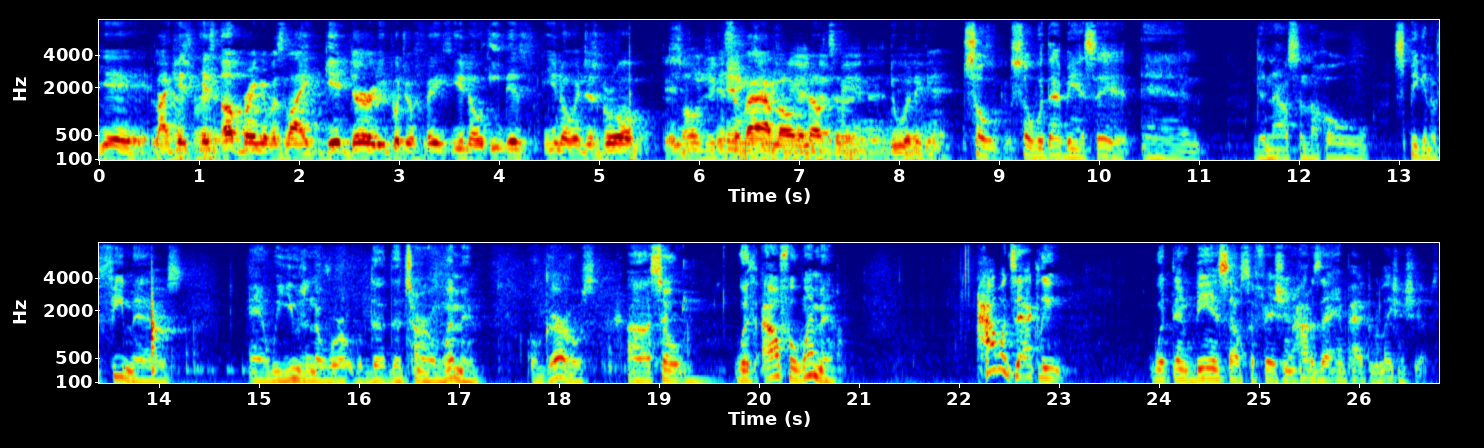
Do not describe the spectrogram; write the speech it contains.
yeah. Like his That's his right. upbringing was like get dirty, put your face, you know, eat this, you know, and just grow up and, and survive long enough to a- do it again. So, so with that being said, and denouncing the whole, speaking of females, and we using the word, the, the term women or girls. Uh, so, with alpha women, how exactly, with them being self sufficient, how does that impact relationships?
